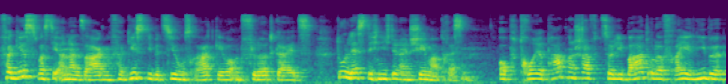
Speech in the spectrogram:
Vergiss, was die anderen sagen, vergiss die Beziehungsratgeber und Flirtguides. Du lässt dich nicht in ein Schema pressen. Ob treue Partnerschaft, Zölibat oder freie Liebe,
